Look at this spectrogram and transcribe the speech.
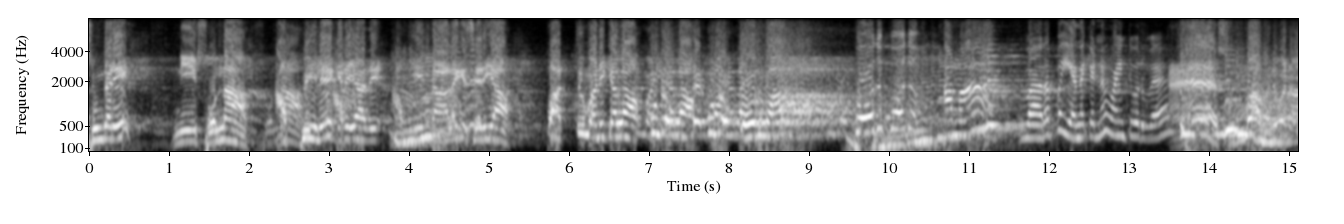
சுந்தரி நீ சொன்னா அப்பிலே கிடையாது. இந்த அழகு சரியா? பத்து மணிக்கெல்லாம் போதுமா? போதும் போதும் ஆமா வரப்ப எனக்கு என்ன வாங்கிட்டு வருவ? சும்மா வருவனா?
